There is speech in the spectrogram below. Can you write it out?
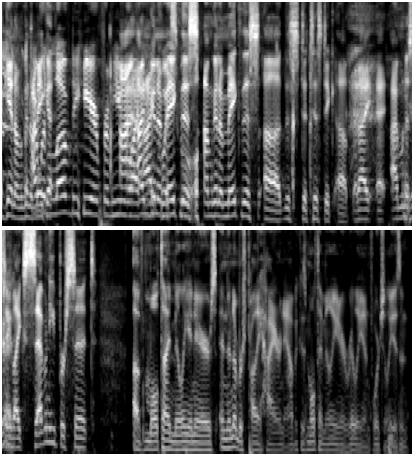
again, I'm going to make. I would it. love to hear from you. I, I'm going to make this. I'm going to make this uh, this statistic up, but I, I I'm going to say like 70 percent of multimillionaires, and the number's probably higher now because multimillionaire really, unfortunately, isn't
